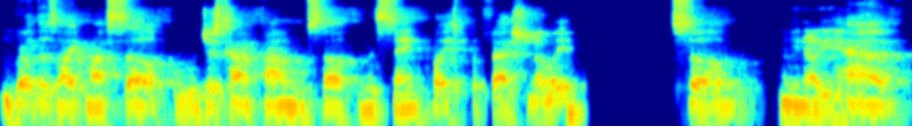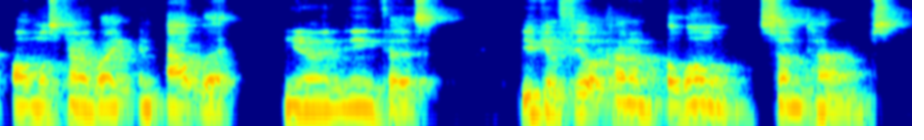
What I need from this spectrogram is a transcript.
brothers like myself who just kind of found themselves in the same place professionally. So, you know, you have almost kind of like an outlet, you know what I mean? Because you can feel kind of alone sometimes.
